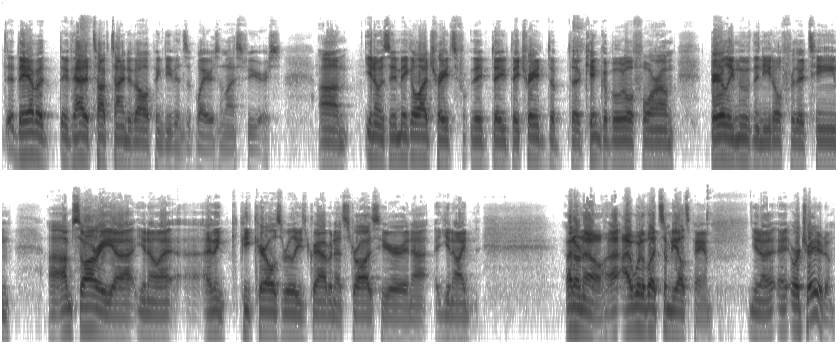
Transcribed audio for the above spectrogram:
They have a they've had a tough time developing defensive players in the last few years. Um, you know, as they make a lot of trades. They they they trade the the kit and caboodle for him. Barely move the needle for their team. Uh, I'm sorry. Uh, you know, I I think Pete Carroll's really grabbing at straws here, and I you know I I don't know. I, I would have let somebody else pay him, you know, eh, or traded him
